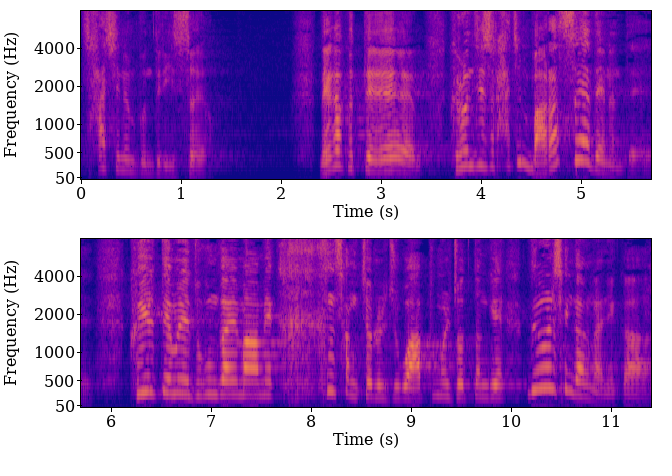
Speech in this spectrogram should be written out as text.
사시는 분들이 있어요. 내가 그때 그런 짓을 하지 말았어야 되는데 그 일 때문에 누군가의 마음에 큰 상처를 주고 아픔을 줬던 게 늘 생각나니까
